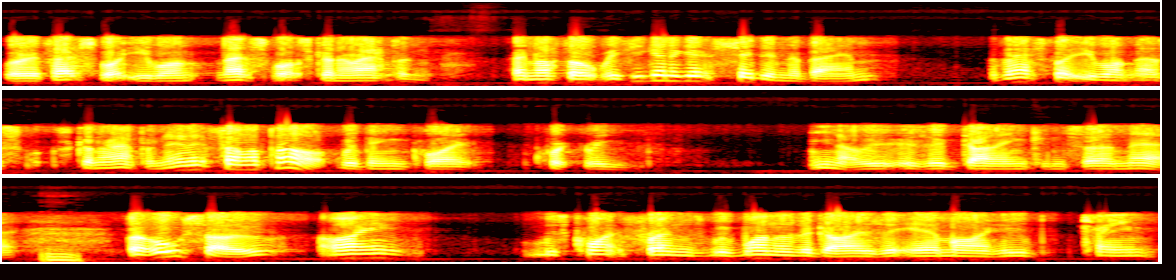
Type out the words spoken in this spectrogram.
well, if that's what you want, that's what's going to happen. And I thought, well, if you're going to get Sid in the band, if that's what you want, that's what's going to happen. And it fell apart within quite quickly, you know, as a going concern there. Hmm. But also, I was quite friends with one of the guys at EMI who came,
